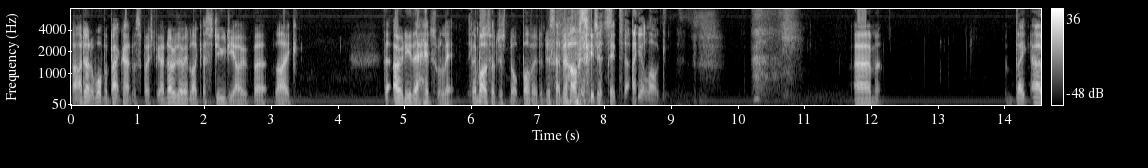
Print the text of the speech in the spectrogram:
Like, I don't know what the background was supposed to be. I know they're in like a studio, but like that only their heads were lit. They might as well just not bothered and just had the whole scene Just dialogue. Um, they uh,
